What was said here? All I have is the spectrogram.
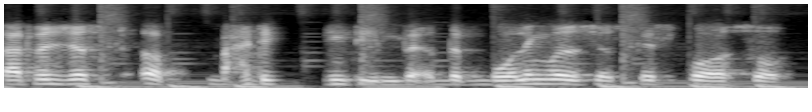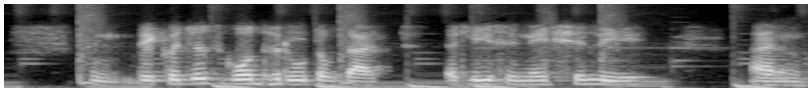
that was just a batting team. The, the bowling was just this poor, so they could just go the route of that at least initially and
